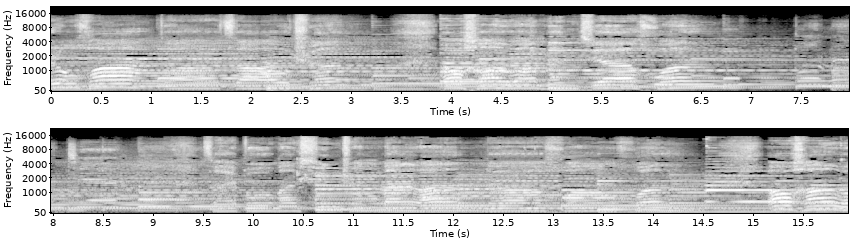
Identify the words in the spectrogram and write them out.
融化的早晨。哦，喊我们结婚，在布满星辰斑斓的黄昏。哦，喊我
